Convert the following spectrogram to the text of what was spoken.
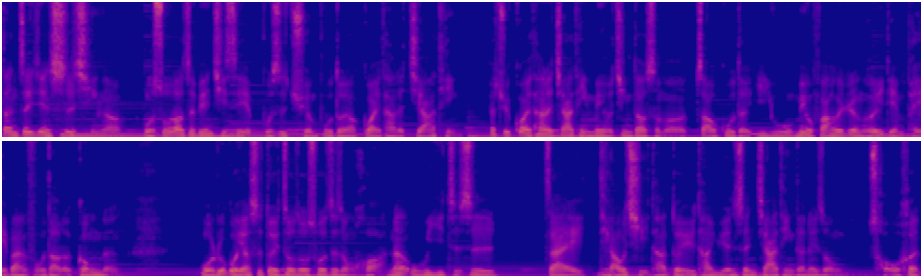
但这件事情啊，我说到这边，其实也不是全部都要怪他的家庭，要去怪他的家庭没有尽到什么照顾的义务，没有发挥任何一点陪伴辅导的功能。我如果要是对周周说这种话，那无疑只是在挑起他对于他原生家庭的那种仇恨。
